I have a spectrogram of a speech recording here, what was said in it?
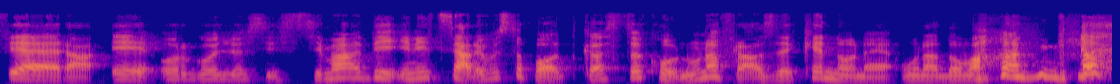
fiera e orgogliosissima di iniziare questo podcast con una frase che non è una domanda.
